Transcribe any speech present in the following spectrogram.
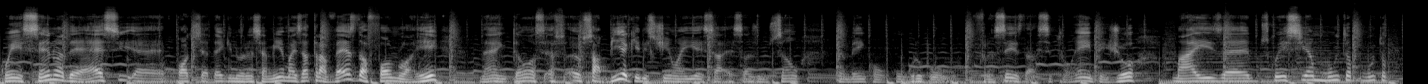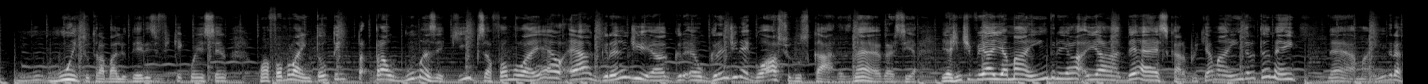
conhecendo a DS, é, pode ser até ignorância minha, mas através da Fórmula E, né? Então eu sabia que eles tinham aí essa, essa junção também com, com o grupo francês da Citroën, mas é, desconhecia muito, muito, muito o trabalho deles e fiquei conhecendo com a Fórmula E. Então tem para algumas equipes a Fórmula E é, é a grande é, a, é, o grande negócio dos caras, né, Garcia? E a gente vê aí a Mahindra e a, e a DS, cara, porque a Mahindra também, né? A Mahindra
